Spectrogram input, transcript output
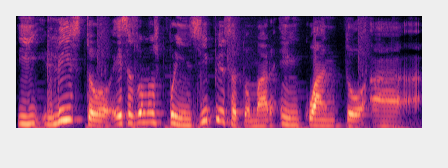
Y listo, esos son los principios a tomar en cuanto a,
